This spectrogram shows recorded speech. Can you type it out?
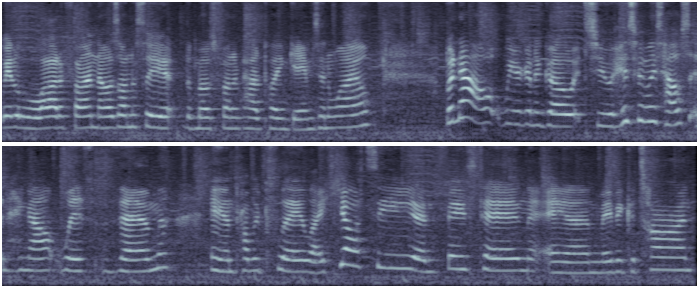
we had a lot of fun. That was honestly the most fun I've had playing games in a while. But now we are gonna go to his family's house and hang out with them and probably play like Yahtzee and 10 and maybe Catan.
